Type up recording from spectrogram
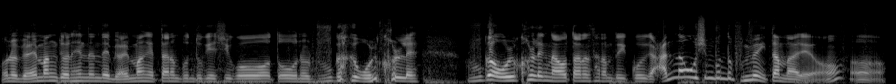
오늘 멸망전 했는데 멸망했다는 분도 계시고 또 오늘 루가 올컬렉 루가 올컬렉 나왔다는 사람도 있고 이거 안 나오신 분도 분명히 있단 말이에요. 어,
